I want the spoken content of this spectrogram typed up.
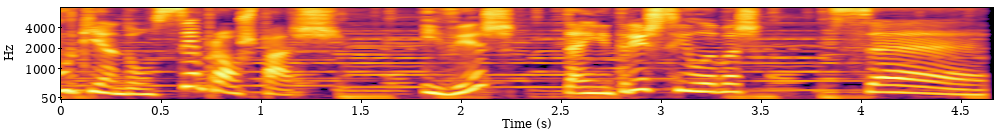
porque andam sempre aos pares. E vês? Têm três sílabas: sapatos.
